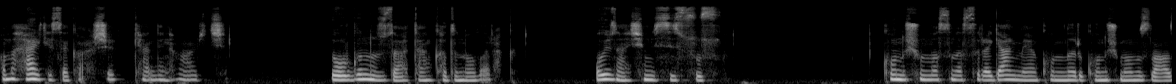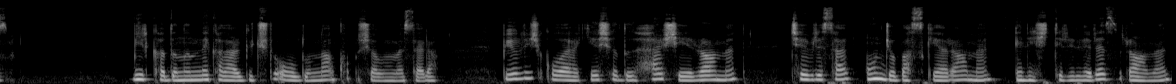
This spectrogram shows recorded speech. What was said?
Ama herkese karşı kendin hariç. Yorgunuz zaten kadın olarak. O yüzden şimdi siz susun. Konuşulmasına sıra gelmeyen konuları konuşmamız lazım. Bir kadının ne kadar güçlü olduğundan konuşalım mesela. Biyolojik olarak yaşadığı her şeye rağmen, çevresel onca baskıya rağmen, eleştirilere rağmen,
